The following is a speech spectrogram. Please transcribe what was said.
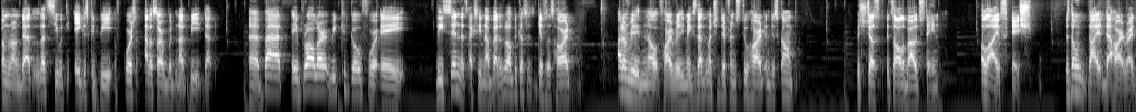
something around that. Let's see what the Aegis could be. Of course, Alistar would not be that uh, bad. A Brawler, we could go for a Lee Sin. That's actually not bad as well because it gives us hard. I don't really know if hard really makes that much difference to hard in this comp. It's just, it's all about staying alive-ish. Just don't die that hard, right?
